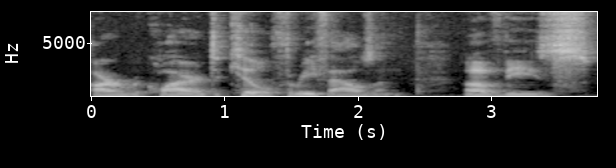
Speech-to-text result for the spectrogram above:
are required to kill 3,000 of these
